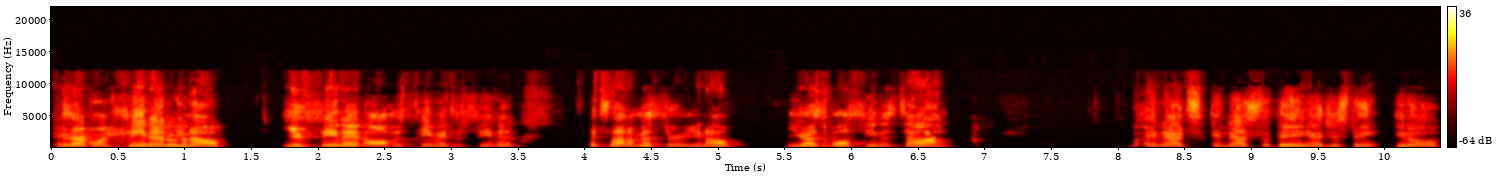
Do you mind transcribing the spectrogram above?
Because everyone's seen it, you know? know. You've seen it. All of his teammates have seen it. It's not a mystery, you know. You guys have all seen his talent. And that's and that's the thing. I just think you know,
